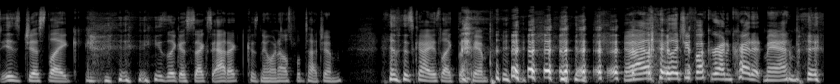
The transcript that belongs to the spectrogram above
is just like he's like a sex addict because no one else will touch him, and this guy is like the pimp. I, I let you fuck her on credit, man, but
